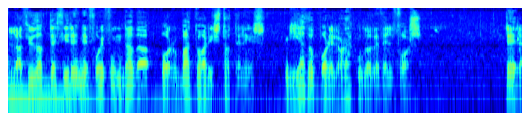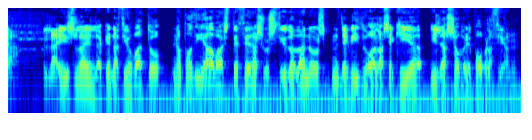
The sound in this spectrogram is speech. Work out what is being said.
La ciudad de Cirene fue fundada por Bato Aristóteles, guiado por el oráculo de Delfos. Tera, la isla en la que nació Bato, no podía abastecer a sus ciudadanos debido a la sequía y la sobrepoblación.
